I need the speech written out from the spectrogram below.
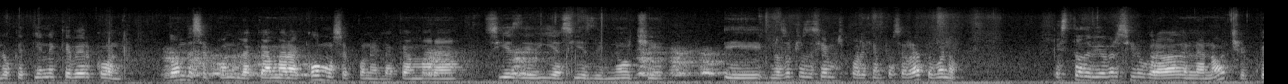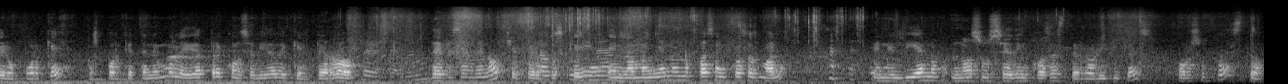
lo que tiene que ver con dónde se pone la cámara, cómo se pone la cámara, si es de día, si es de noche. Eh, nosotros decíamos, por ejemplo, hace rato, bueno, esto debió haber sido grabado en la noche, pero ¿por qué? Pues porque tenemos la idea preconcebida de que el terror debe ser de noche, pero pues que en la mañana no pasan cosas malas, en el día no, suceden cosas terroríficas, por supuesto.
